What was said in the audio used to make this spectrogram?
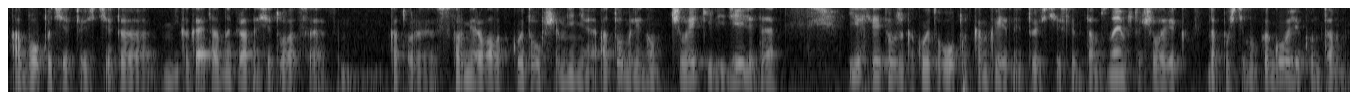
об опыте, то есть это не какая-то однократная ситуация, которая сформировала какое-то общее мнение о том или ином человеке или деле, да, если это уже какой-то опыт конкретный, то есть если мы там знаем, что человек, допустим, алкоголик, он там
